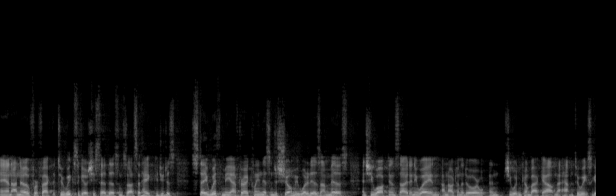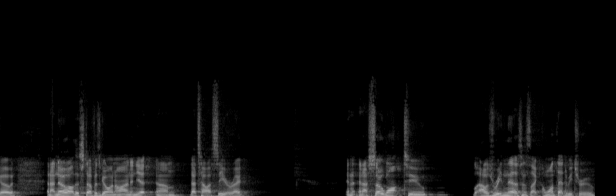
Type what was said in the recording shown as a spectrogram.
And I know for a fact that two weeks ago she said this. And so I said, Hey, could you just stay with me after I clean this and just show me what it is I missed? And she walked inside anyway, and I knocked on the door, and she wouldn't come back out. And that happened two weeks ago. And, and I know all this stuff is going on, and yet um, that's how I see her, right? And, and I so want to. I was reading this, and it's like, I want that to be true.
